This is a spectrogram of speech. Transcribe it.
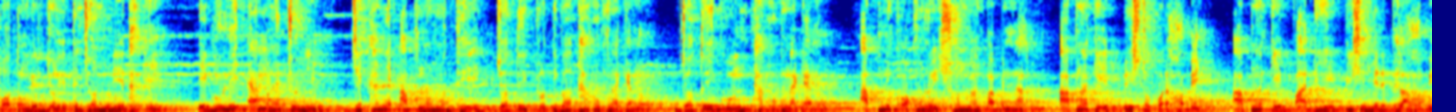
পতঙ্গের জনিতে জন্ম নিয়ে থাকে। এগুলি এমন এক জমি যেখানে আপনার মধ্যে যতই প্রতিভা থাকুক না কেন, যতই গুণ থাকুক না কেন, আপনি কখনোই সম্মান পাবেন না। আপনাকে পৃষ্ঠ করা হবে। আপনাকে পা দিয়ে পিষে মেরে ফেলা হবে।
